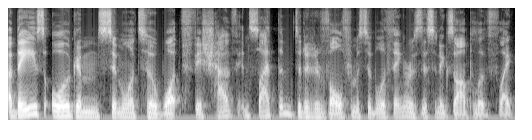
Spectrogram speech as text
Are these organs similar to what fish have inside them? Did it evolve from a similar thing, or is this an example of like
